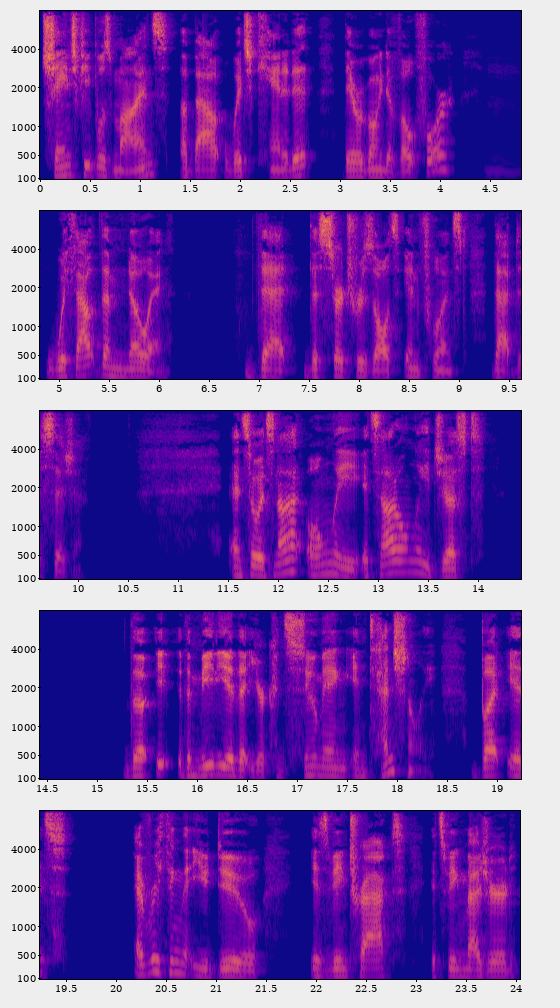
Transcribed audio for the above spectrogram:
change people's minds about which candidate they were going to vote for without them knowing that the search results influenced that decision. And so it's not only it's not only just the the media that you're consuming intentionally, but it's everything that you do is being tracked, it's being measured,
